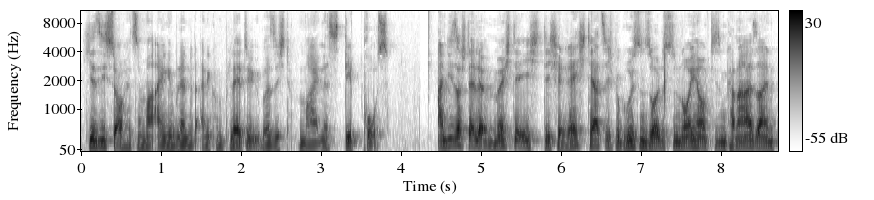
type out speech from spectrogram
Hier siehst du auch jetzt nochmal eingeblendet eine komplette Übersicht meines Depots. An dieser Stelle möchte ich dich recht herzlich begrüßen, solltest du neu hier auf diesem Kanal sein.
